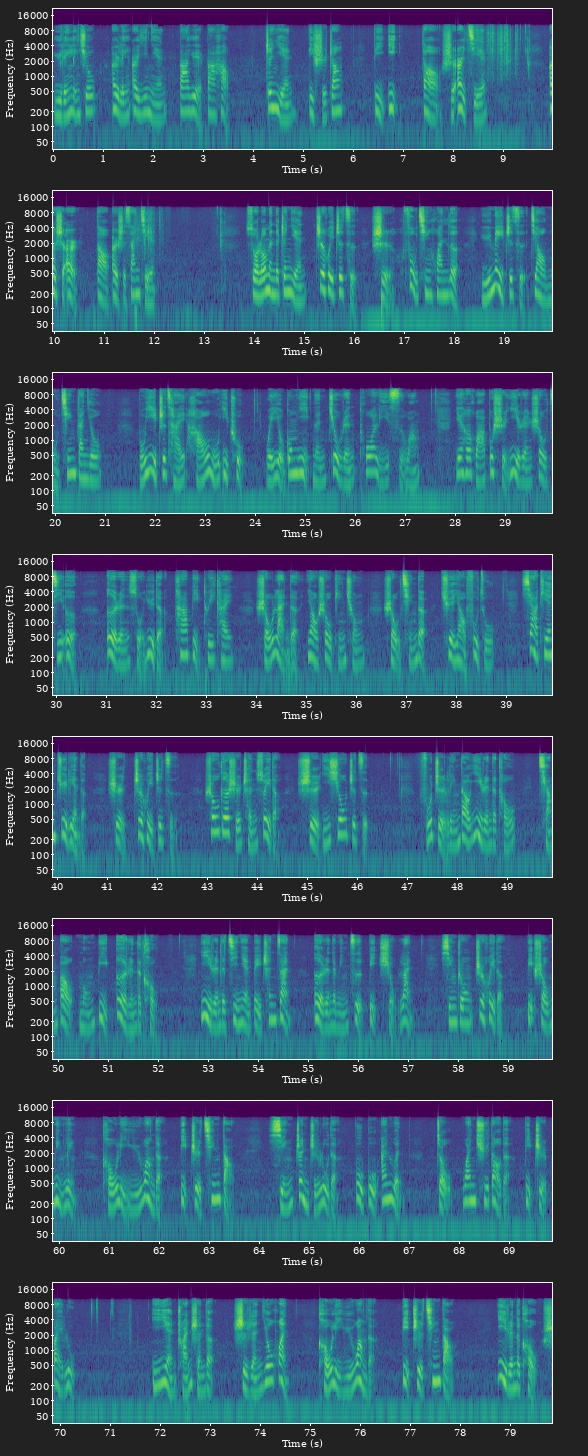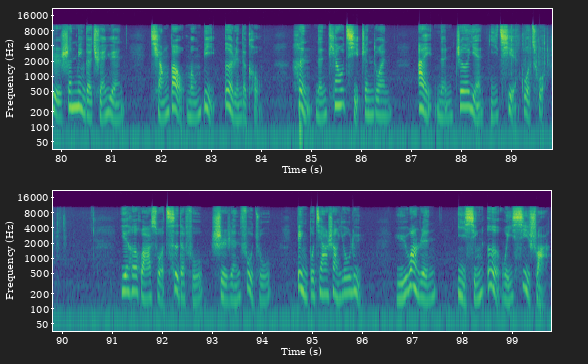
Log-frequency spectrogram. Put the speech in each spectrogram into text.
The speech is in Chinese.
雨林灵修，二零二一年八月八号，箴言第十章第一到十二节，二十二到二十三节。所罗门的箴言：智慧之子使父亲欢乐，愚昧之子叫母亲担忧。不义之财毫无益处，唯有公义能救人脱离死亡。耶和华不使一人受饥饿，恶人所欲的，他必推开；手懒的要受贫穷，手勤的却要富足。夏天聚敛的是智慧之子，收割时沉睡的是宜修之子。福祉临到一人的头，强暴蒙蔽恶人的口。一人的纪念被称赞，恶人的名字必朽烂。心中智慧的必受命令，口里愚妄的必致倾倒。行正直路的步步安稳，走弯曲道的必致败露。以眼传神的使人忧患，口里愚妄的必致倾倒。一人的口是生命的泉源，强暴蒙蔽恶人的口，恨能挑起争端。爱能遮掩一切过错。耶和华所赐的福使人富足，并不加上忧虑。愚妄人以行恶为戏耍，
